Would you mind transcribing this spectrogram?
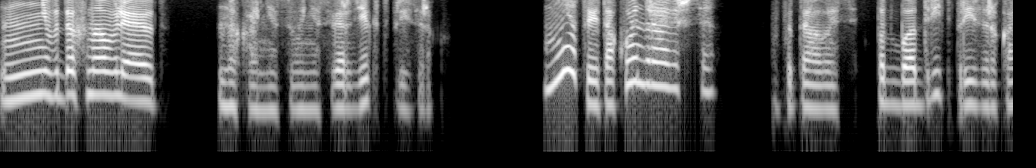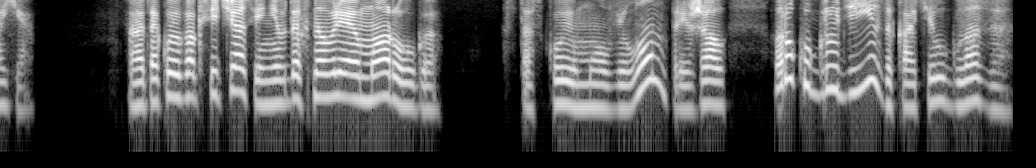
«Не вдохновляют», — наконец вынес вердикт призрак. «Мне ты и такой нравишься», — попыталась подбодрить призрака я. «А такой, как сейчас, я не вдохновляю Морога», — с тоской молвил он, прижал руку к груди и закатил глаза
